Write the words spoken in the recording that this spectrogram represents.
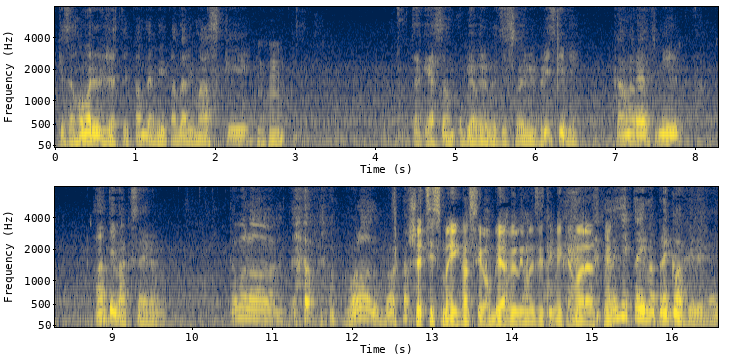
Keď som hovoril, že v tej pandémii padali masky, uh-huh. tak ja som objavil medzi svojimi blízkymi kamarátmi antivaxérov. To bolo, to bolo, bolo... Všetci sme ich asi objavili medzi tými kamarátmi. Ale niektorí ma prekvapili, hej?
